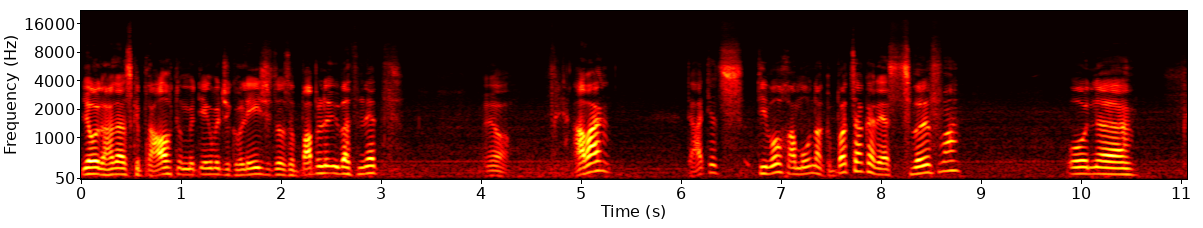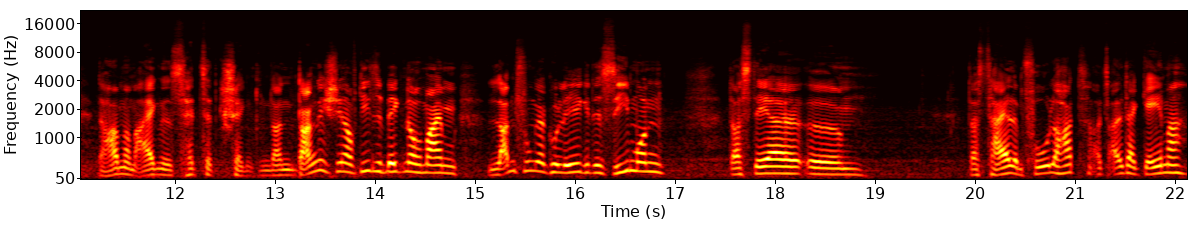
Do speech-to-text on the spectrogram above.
Ja, da hat er es gebraucht und mit irgendwelchen Kollegen so, so Bubble übers Netz. Ja. Aber der hat jetzt die Woche am Montag Geburtstag, der ist 12 war. Und äh, da haben wir ein eigenes Headset geschenkt. Und dann danke ich auf diesem Weg noch meinem Landfunker-Kollege, des Simon, dass der ähm, das Teil empfohlen hat als alter Gamer.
